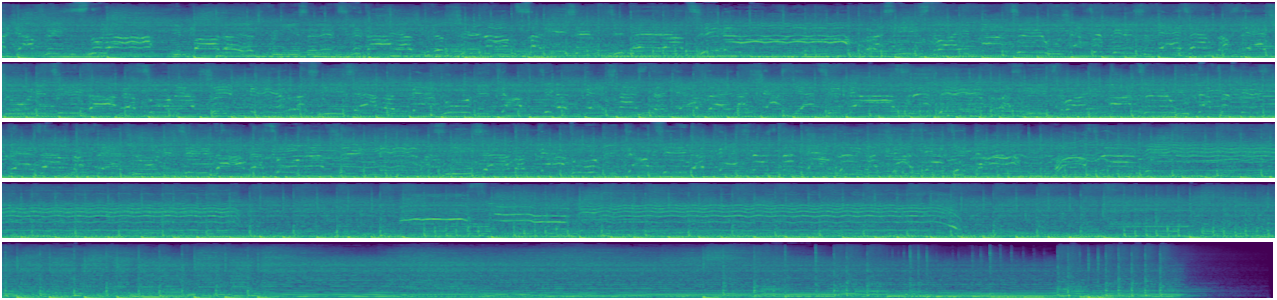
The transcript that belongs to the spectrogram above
начавший с нуля И падаешь вниз или взлетаешь к вершинам. Зависим теперь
